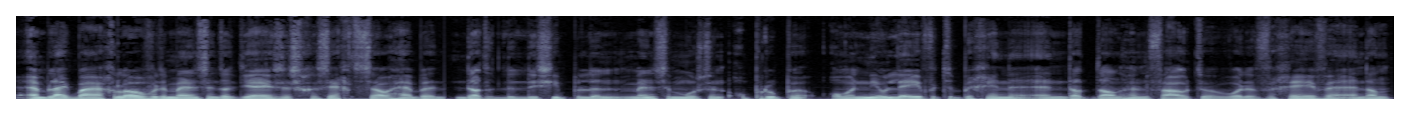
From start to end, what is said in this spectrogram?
En blijkbaar geloven de mensen dat Jezus gezegd zou hebben dat de discipelen mensen moesten oproepen om een nieuw leven te beginnen en dat dan hun fouten worden vergeven en dan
